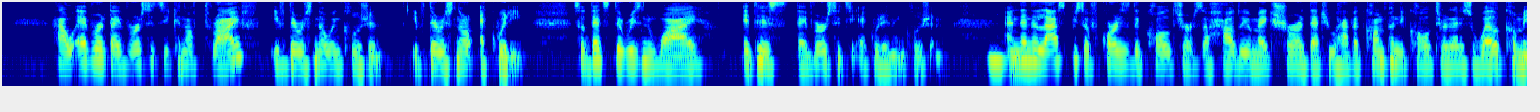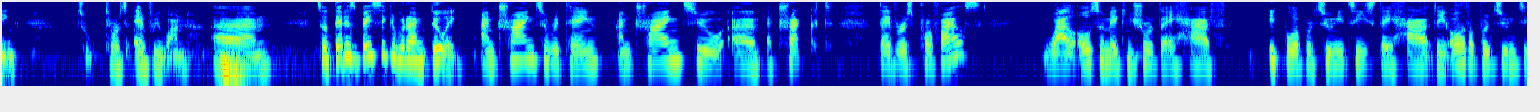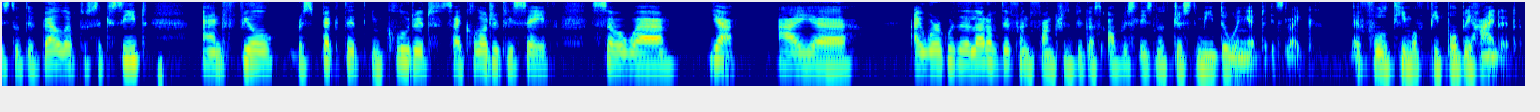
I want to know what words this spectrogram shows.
However, diversity cannot thrive if there is no inclusion, if there is no equity. So that's the reason why it is diversity, equity, and inclusion. Mm-hmm. And then the last piece, of course, is the culture. So how do you make sure that you have a company culture that is welcoming to, towards everyone? Mm-hmm. Um, so that is basically what I'm doing. I'm trying to retain, I'm trying to um, attract diverse profiles while also making sure they have equal opportunities. They have, they all have opportunities to develop, to succeed and feel respected, included, psychologically safe. So, uh, yeah, I, uh, I work with a lot of different functions because obviously it's not just me doing it. It's like a full team of people behind it.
